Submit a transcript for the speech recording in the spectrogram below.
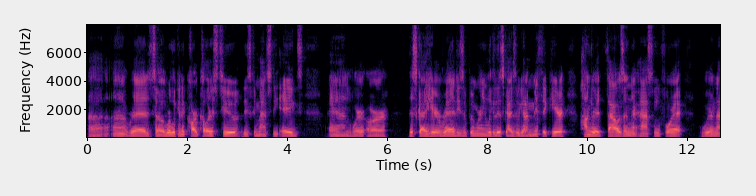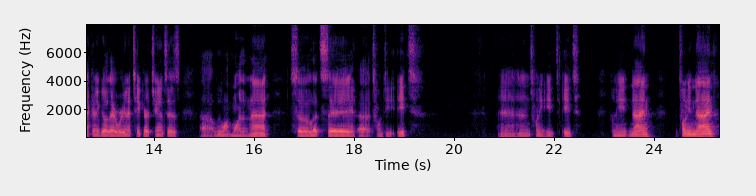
uh, uh, Red. So we're looking at card colors too. These can match the eggs. And where are this guy here, red, he's a boomerang. Look at this, guys. We got a mythic here. 100,000 they're asking for it. We're not going to go there. We're going to take our chances. Uh, we want more than that. So let's say uh, 28 and 28 8, 28 9, 29.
